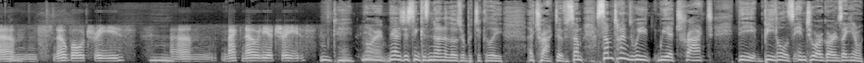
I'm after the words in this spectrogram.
um, snowball trees, um, magnolia trees. Okay, all right. Yeah, I was just think because none of those are particularly attractive. Some sometimes we we attract the beetles into our gardens. Like you know,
